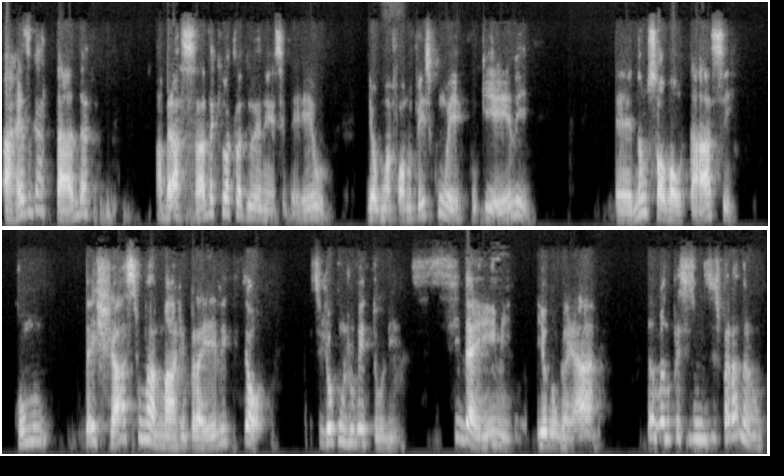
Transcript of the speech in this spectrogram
a resgatada, abraçada que o Atlético Goianiense deu, de alguma forma fez com, ele, com que ele é, não só voltasse, como deixasse uma margem para ele. Ó, esse jogo com Juventude, se der M e eu não ganhar, também não preciso me desesperar, não.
